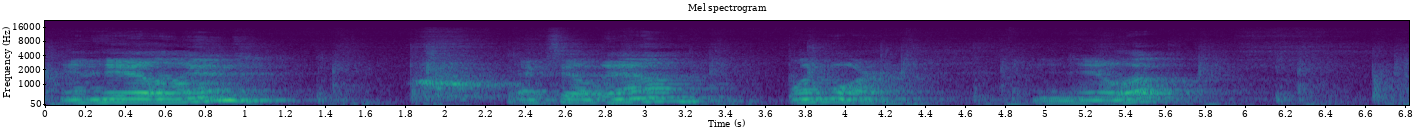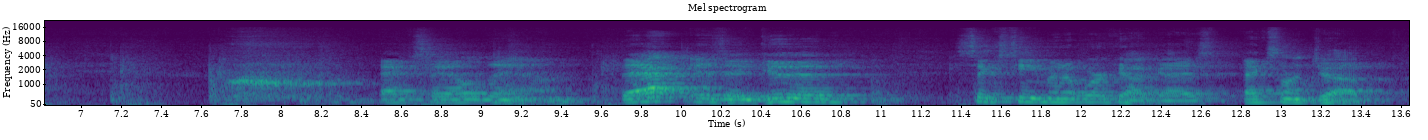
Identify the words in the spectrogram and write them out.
Inhale in. Exhale down. One more. Inhale up. Exhale down. That is a good 16 minute workout, guys. Excellent job.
